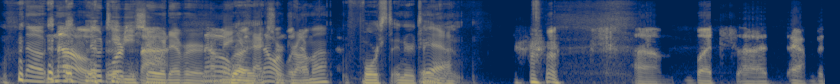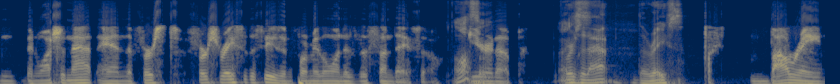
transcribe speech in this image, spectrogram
No, no, No, no TV show not. would ever No, Right. manufacture no one would drama. Forced entertainment. um, but uh, yeah, I've been been watching that, and the first first race of the season, Formula One, is this Sunday. So Awesome. gearing up. Where's it at? The race. Bahrain.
